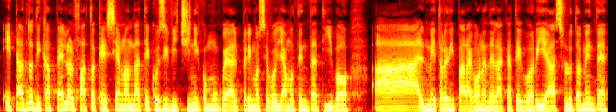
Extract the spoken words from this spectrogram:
e tanto di cappello al fatto che siano andati così vicini comunque al primo se vogliamo tentativo a, al metro di paragone della categoria assolutamente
